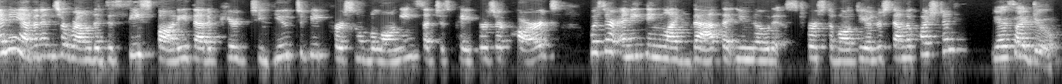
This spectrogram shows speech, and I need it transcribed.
Any evidence around the deceased body that appeared to you to be personal belongings, such as papers or cards? Was there anything like that that you noticed? First of all, do you understand the question? Yes, I do.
